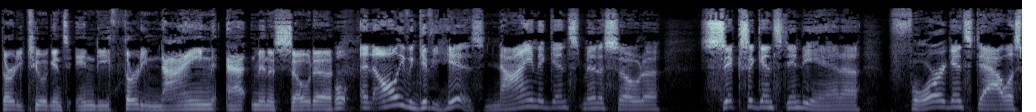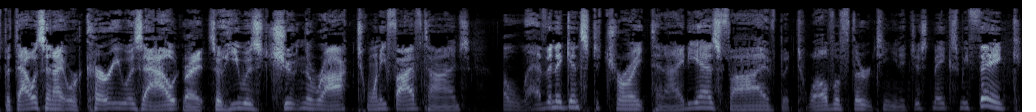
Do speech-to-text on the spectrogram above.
thirty-two against Indy, thirty-nine at Minnesota. Well, and I'll even give you his nine against Minnesota, six against Indiana, four against Dallas, but that was the night where Curry was out. Right. So he was shooting the rock 25 times. 11 against Detroit. Tonight he has five, but 12 of 13. It just makes me think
